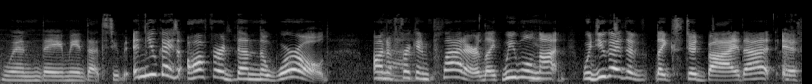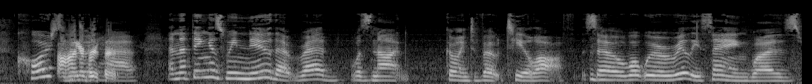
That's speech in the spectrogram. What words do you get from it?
when they made that stupid. And you guys offered them the world on a Yeah. freaking platter. Like we will not. Would you guys have like stood by that if? Of course, we would 100%. have. And the thing is, we knew that Red was not going to vote Teal off. So mm-hmm. what we were really saying was,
